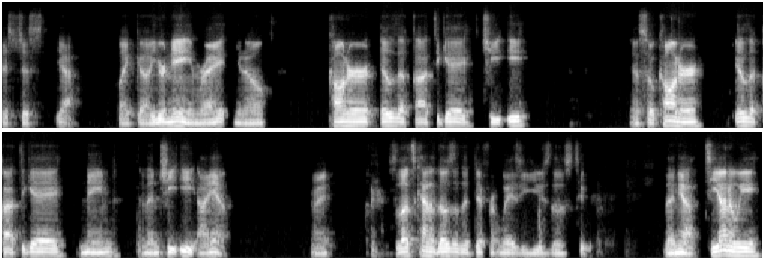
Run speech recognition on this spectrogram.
it's just yeah like uh, your name right you know connor ilakatige chi yeah so connor ilakatige named and then chi e i am right so that's kind of those are the different ways you use those two. Then yeah, tianui,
